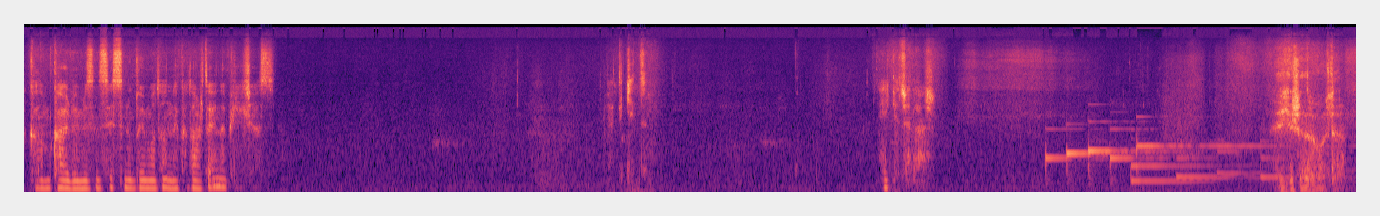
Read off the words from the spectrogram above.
Bakalım kalbimizin sesini duymadan ne kadar dayanabileceğiz. İyi geceler Valide.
